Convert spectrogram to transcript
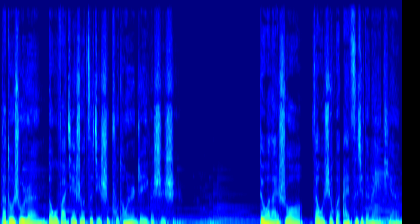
大多数人都无法接受自己是普通人这一个事实。对我来说，在我学会爱自己的那一天，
